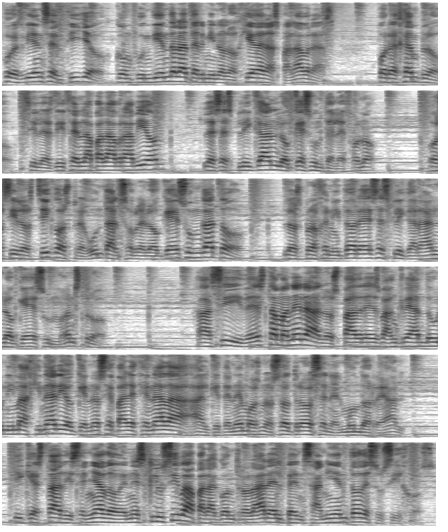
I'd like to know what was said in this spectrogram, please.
Pues bien sencillo, confundiendo la terminología de las palabras. Por ejemplo, si les dicen la palabra avión, les explican lo que es un teléfono. O si los chicos preguntan sobre lo que es un gato, los progenitores explicarán lo que es un monstruo. Así, de esta manera, los padres van creando un imaginario que no se parece nada al que tenemos nosotros en el mundo real, y que está diseñado en exclusiva para controlar el pensamiento de sus hijos.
